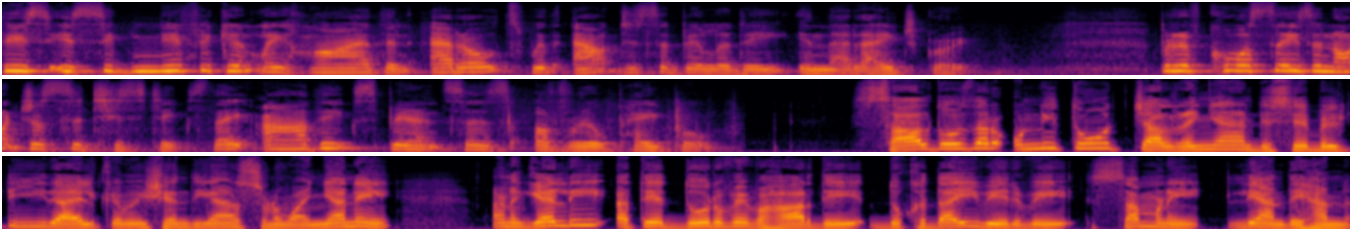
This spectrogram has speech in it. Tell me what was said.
This is significantly higher than adults without disability in that age group. But of course, these are not just statistics, they are the experiences of real people. ਸਾਲ 2019 ਤੋਂ ਚੱਲ ਰਹੀਆਂ ਡਿਸੇਬਿਲਟੀ ਰਾਇਲ ਕਮਿਸ਼ਨ ਦੀਆਂ ਸੁਣਵਾਈਆਂ ਨੇ ਅਣਗਹਿਲੀ ਅਤੇ ਦੁਰਵਿਵਹਾਰ ਦੇ ਦੁਖਦਾਈ ਵੇਰਵੇ ਸਾਹਮਣੇ ਲਿਆਂਦੇ ਹਨ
